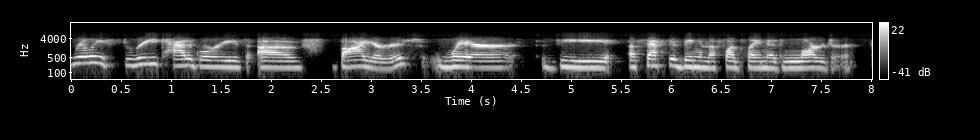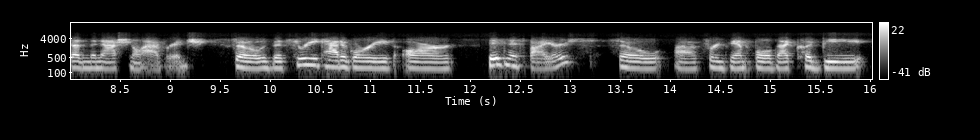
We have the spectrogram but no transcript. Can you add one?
really three categories of buyers where the effect of being in the floodplain is larger than the national average. So the three categories are business buyers. So, uh, for example, that could be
